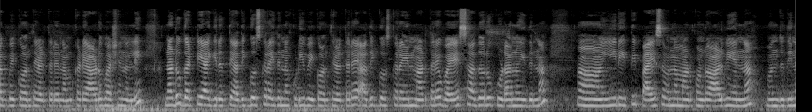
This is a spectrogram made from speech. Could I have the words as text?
ಆಗಬೇಕು ಅಂತ ಹೇಳ್ತಾರೆ ನಮ್ಮ ಕಡೆ ಆಡು ಭಾಷೆನಲ್ಲಿ. ನಡು ಗಟ್ಟಿಯಾಗಿರುತ್ತೆ ಅದಕ್ಕೋಸ್ಕರ ಇದನ್ನು ಕುಡಿಬೇಕು ಅಂತ ಹೇಳ್ತಾರೆ. ಅದಕ್ಕೋಸ್ಕರ ಏನು ಮಾಡ್ತಾರೆ ವಯಸ್ಸಾದವರು ಕೂಡ ಇದನ್ನು ಈ ರೀತಿ ಪಾಯಸವನ್ನು ಮಾಡಿಕೊಂಡು ಆಳ್ವಿಯನ್ನು ಒಂದು ದಿನ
